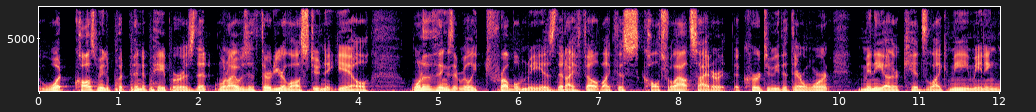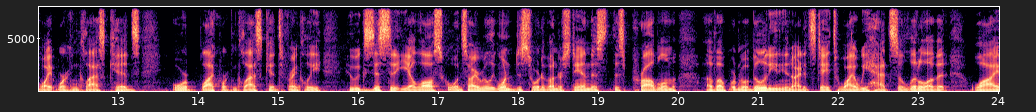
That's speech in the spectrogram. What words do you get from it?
what caused me to put pen to paper is that when I was a third year law student at Yale, one of the things that really troubled me is that I felt like this cultural outsider. It occurred to me that there weren't many other kids like me, meaning white working class kids or black working class kids, frankly, who existed at Yale Law School. And so I really wanted to sort of understand this this problem of upward mobility in the United States, why we had so little of it, why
